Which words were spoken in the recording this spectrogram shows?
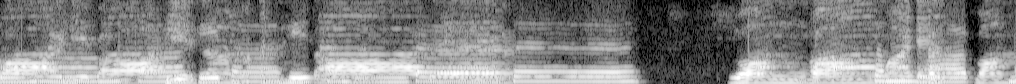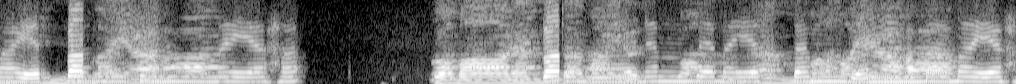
पाहि पाहि समन्तात् त्वं वाङ्मयस्त्वमयः त्वमानन्दमयस्त्वमयः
